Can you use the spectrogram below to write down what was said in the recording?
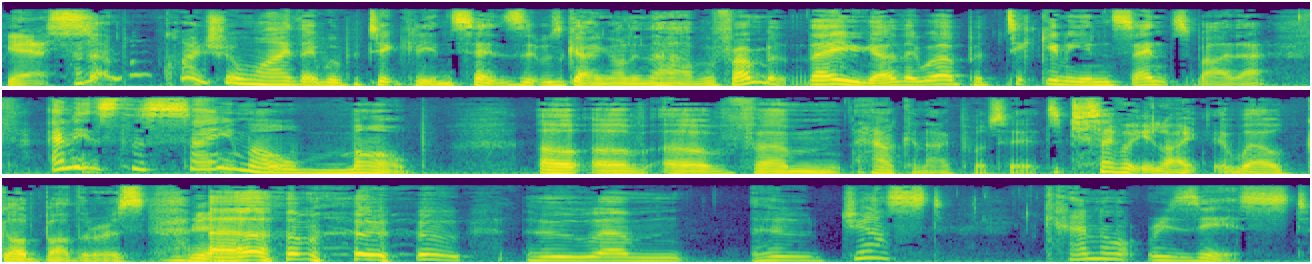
Yes. I'm not quite sure why they were particularly incensed it was going on in the harbour front, but there you go. They were particularly incensed by that. And it's the same old mob of, of, of um, how can I put it? Just say what you like. well, God botherers, Yes. um, who who who, um, who just cannot resist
